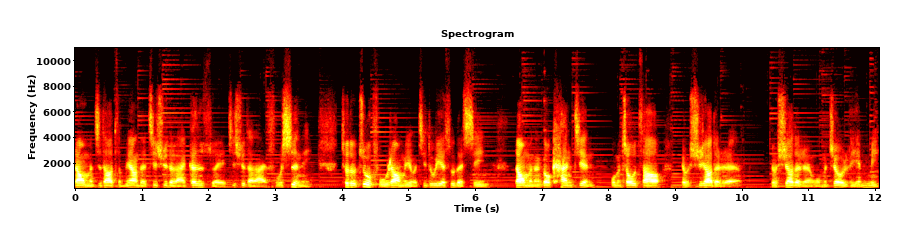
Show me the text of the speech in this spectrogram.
让我们知道怎么样的继续的来跟随，继续的来服侍你。求主祝福，让我们有基督耶稣的心，让我们能够看见我们周遭有需要的人，有需要的人，我们就怜悯，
